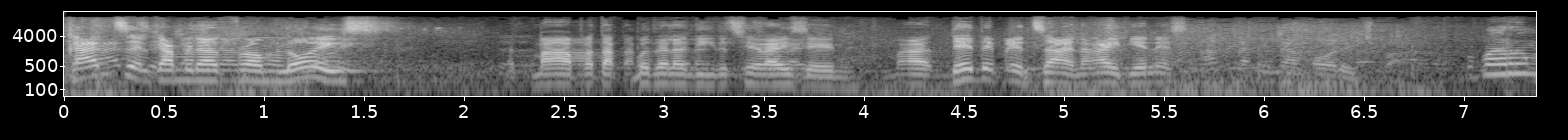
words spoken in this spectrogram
Cancel coming out from Lois. At makapatakbo na lang dito si Ryzen. Ma-dedepensa ng IDNS ang kanilang orange buff. parang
